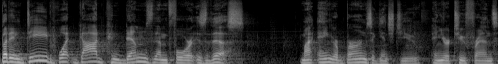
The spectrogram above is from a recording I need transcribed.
But indeed, what God condemns them for is this My anger burns against you and your two friends,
